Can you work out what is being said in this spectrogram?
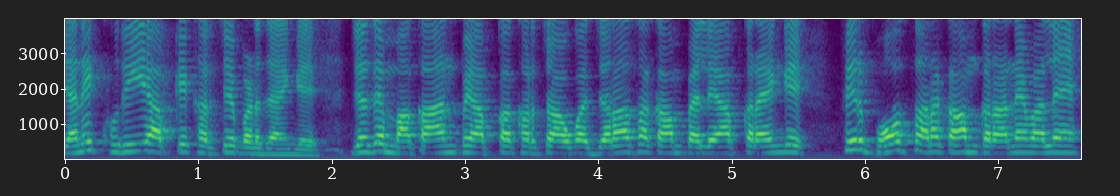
यानी खुद ही आपके खर्चे बढ़ जाएँगे। जैसे मकान पे आपका खर्चा होगा, जरा सा काम पहले आप कराएँगे, फिर बहुत सारा काम कराने वाले हैं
